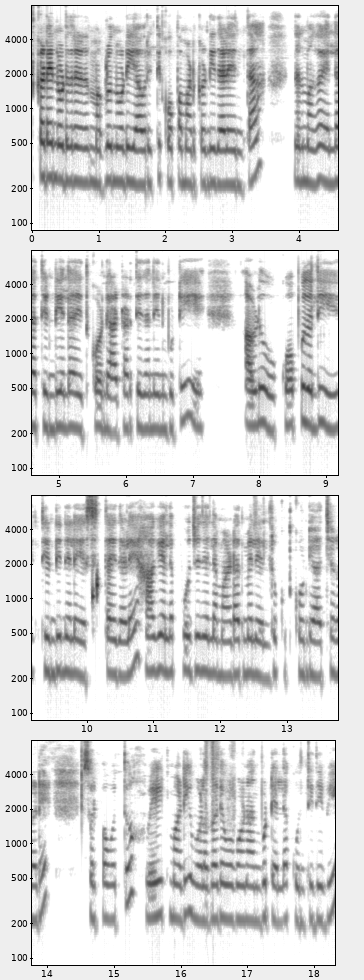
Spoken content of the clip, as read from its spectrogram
ಇದ್ ಕಡೆ ನೋಡಿದ್ರೆ ನನ್ನ ಮಗಳು ನೋಡಿ ಯಾವ ರೀತಿ ಕೋಪ ಮಾಡ್ಕೊಂಡಿದ್ದಾಳೆ ಅಂತ ನನ್ನ ಮಗ ಎಲ್ಲ ತಿಂಡಿ ಎಲ್ಲ ಎತ್ಕೊಂಡು ಆಟ ಆಡ್ತಿದ್ದಾನೆ ಅಂದ್ಬಿಟ್ಟು ಅವಳು ಕೋಪದಲ್ಲಿ ತಿಂಡಿನೆಲ್ಲ ಎಸೆತಾ ಇದ್ದಾಳೆ. ಹಾಗೆ ಎಲ್ಲ ಪೂಜೆನೆಲ್ಲ ಮಾಡಾದ್ಮೇಲೆ ಎಲ್ಲರೂ ಕುತ್ಕೊಂಡು ಆಚೆಗಡೆ ಸ್ವಲ್ಪ ಹೊತ್ತು ವೆಯ್ಟ್ ಮಾಡಿ ಒಳಗಡೆ ಹೋಗೋಣ ಅಂದ್ಬಿಟ್ಟು ಎಲ್ಲ ಕುಂತಿದ್ದೀವಿ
